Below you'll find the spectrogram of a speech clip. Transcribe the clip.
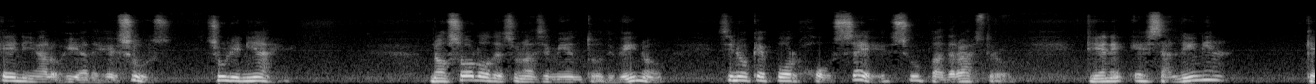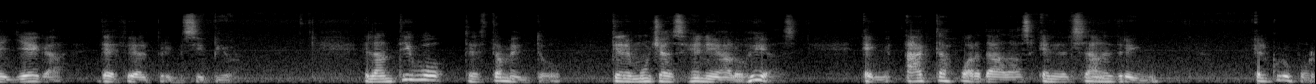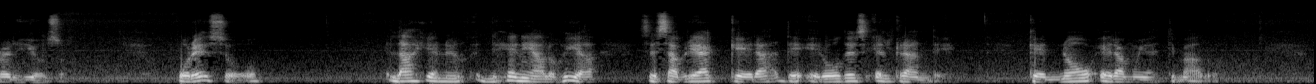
genealogía de Jesús, su linaje no sólo de su nacimiento divino, sino que por José, su padrastro, tiene esa línea que llega desde el principio. El Antiguo Testamento tiene muchas genealogías en actas guardadas en el Sanedrín, el grupo religioso. Por eso, la genealogía se sabría que era de Herodes el Grande, que no era muy estimado.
